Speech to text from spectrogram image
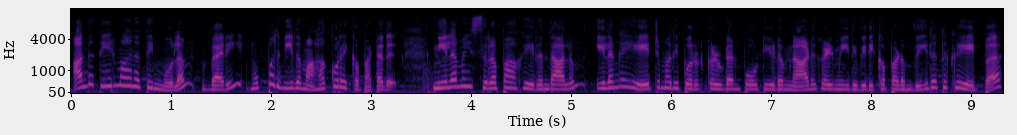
அந்த தீர்மானத்தின் மூலம் வரி முப்பது வீதமாக குறைக்கப்பட்டது. நிலைமை சிறப்பாக இருந்தாலும் இலங்கை ஏற்றுமதி பொருட்களுடன் போட்டியிடும் நாடுகள் மீது விதிக்கப்படும் வீதத்துக்கு ஏற்ப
